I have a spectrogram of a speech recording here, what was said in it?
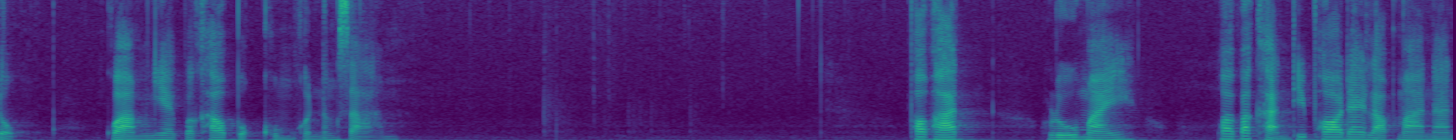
จบ ความเงียบก็เข้าปกคลุมคนทั้งสามพ่อพัดรู้ไหมว่าพระขันที่พ่อได้รับมานั้น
